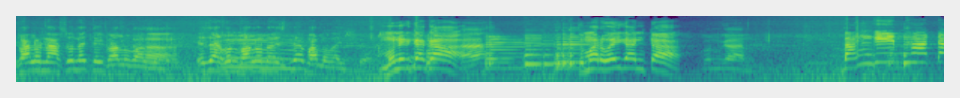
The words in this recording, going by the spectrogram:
ভালো নাচো নাই তাই ভালো বাজবে হ্যাঁ। এই যে এখন ভালো নাচলে ভালো মনির কাকা হ্যাঁ? তোমার ওই গানটা? কোন গান? বাঙ্গি ফাটা।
